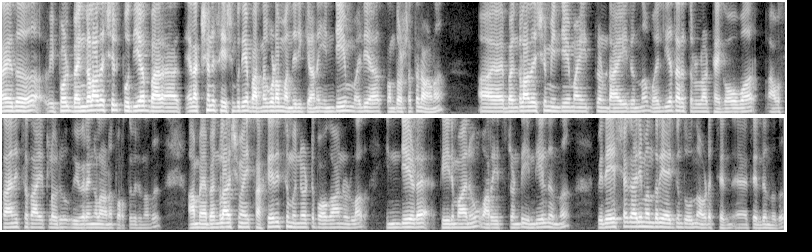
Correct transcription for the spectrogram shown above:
അതായത് ഇപ്പോൾ ബംഗ്ലാദേശിൽ പുതിയ ഇലക്ഷന് ശേഷം പുതിയ ഭരണകൂടം വന്നിരിക്കുകയാണ്. ഇന്ത്യയും വലിയ സന്തോഷത്തിലാണ്. ബംഗ്ലാദേശും ഇന്ത്യയുമായിട്ടുണ്ടായിരുന്ന വലിയ തരത്തിലുള്ള ടെഗോവർ അവസാനിച്ചതായിട്ടുള്ള ഒരു വിവരങ്ങളാണ് പുറത്തു വരുന്നത്. ആ ബംഗ്ലാദേശുമായി സഹകരിച്ച് മുന്നോട്ട് പോകാനുള്ള ഇന്ത്യയുടെ തീരുമാനവും അറിയിച്ചിട്ടുണ്ട്. ഇന്ത്യയിൽ നിന്ന് വിദേശകാര്യമന്ത്രിയായിരിക്കും തോന്നുന്നു അവിടെ ചെല്ലുന്നത്.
